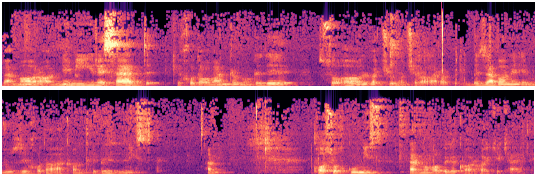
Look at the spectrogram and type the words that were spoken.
و ما را نمی رسد که خداوند رو مورد سوال و چون و چرا قرار بدیم. به زبان امروزی خدا اکانتبل نیست. همین پاسخگو نیست در مقابل کارهایی که کرده.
